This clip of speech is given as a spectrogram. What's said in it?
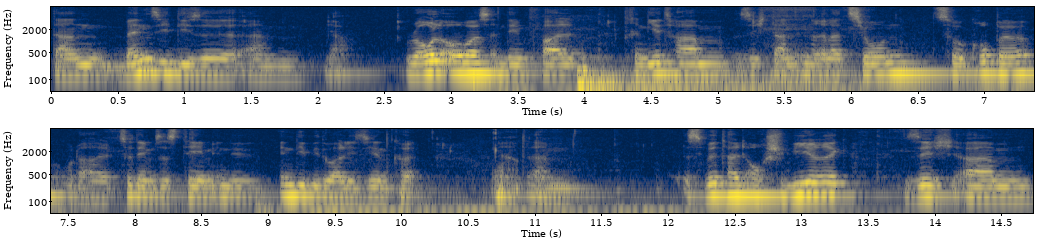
dann, wenn sie diese ähm, ja, Rollovers in dem Fall trainiert haben, sich dann in Relation zur Gruppe oder halt zu dem System individualisieren können. Und ja. ähm, es wird halt auch schwierig, sich ähm,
